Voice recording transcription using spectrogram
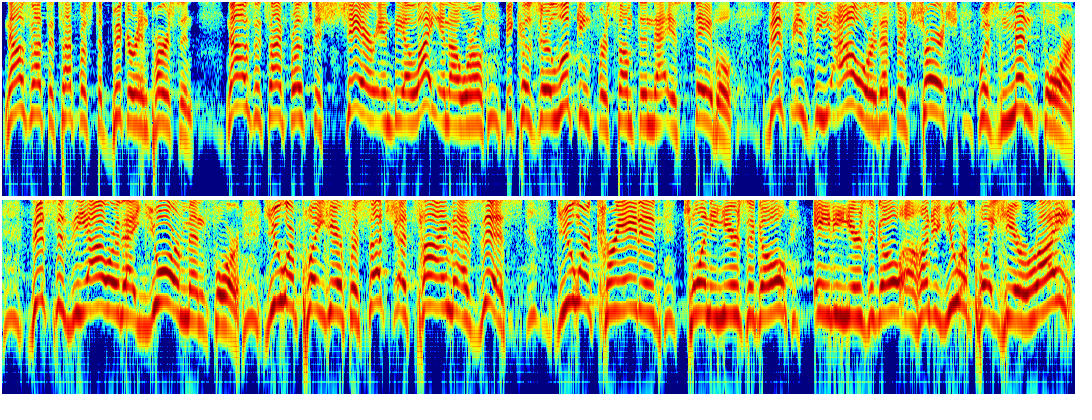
Now's not the time for us to bicker in person. Now is the time for us to share and be a light in our world because they're looking for something that is stable. This is the hour that the church was meant for. This is the hour that you're meant for. You were put here for such a time as this. You weren't created 20 years ago, 80 years ago, 100. You were put here right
